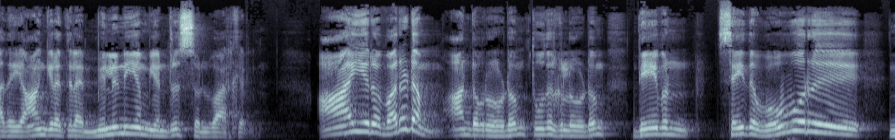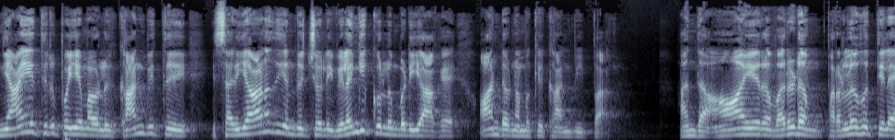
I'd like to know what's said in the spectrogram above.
அதை ஆங்கிலத்தில் மிலினியம் என்று சொல்வார்கள். ஆயிர வருடம் ஆண்டவரோடும் தூதர்களோடும் தேவன் செய்த ஒவ்வொரு நியாய திருப்பையும் அவர்களுக்கு காண்பித்து சரியானது என்று சொல்லி விளங்கிக் கொள்ளும்படியாக ஆண்டவர் நமக்கு காண்பிப்பார். அந்த ஆயிரம் வருடம் பரலோகத்தில்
